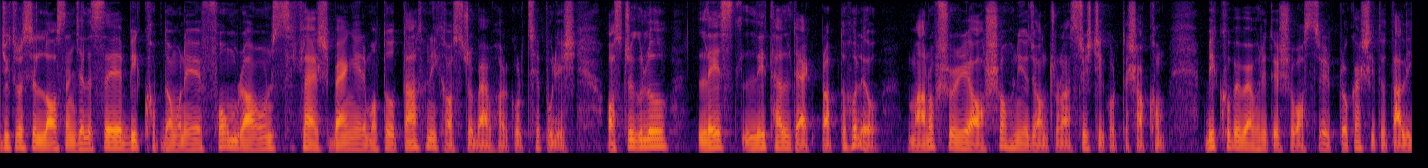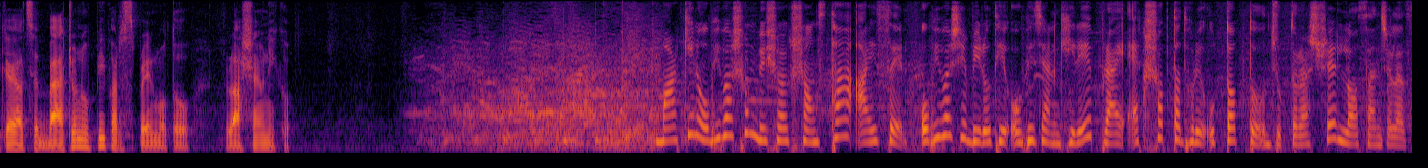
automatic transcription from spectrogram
যুক্তরাষ্ট্রের লস অ্যাঞ্জেলেসে বিক্ষোভ দমনে ফোম রাউন্ডস ফ্ল্যাশ ব্যাংয়ের মতো তাৎক্ষণিক অস্ত্র ব্যবহার করছে পুলিশ। অস্ত্রগুলো লেস লিথাল ট্যাগ প্রাপ্ত হলেও মানব শরীরে অসহনীয় যন্ত্রণা সৃষ্টি করতে সক্ষম। বিক্ষোভে ব্যবহৃত এসব অস্ত্রের প্রকাশিত তালিকায় আছে ব্যাটন ও পিপার স্প্রের মতো রাসায়নিকও। মার্কিন অভিবাসন বিষয়ক সংস্থা আইসের অভিবাসী বিরোধী অভিযান ঘিরে প্রায় এক সপ্তাহ ধরে উত্তপ্ত যুক্তরাষ্ট্রের লস অ্যাঞ্জেলেস।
